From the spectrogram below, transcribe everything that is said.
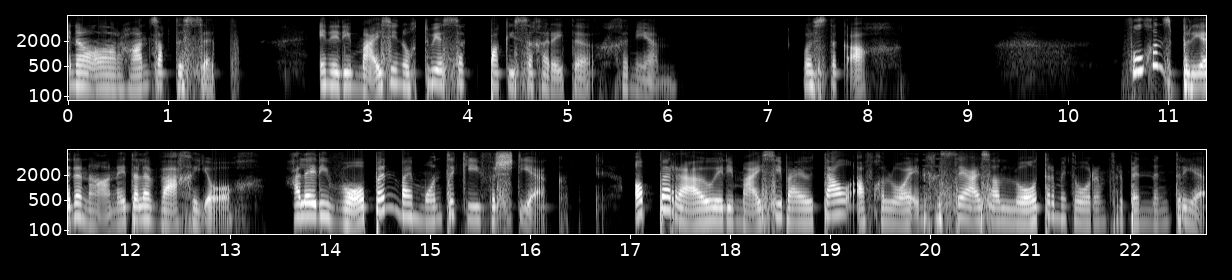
en in haar handsak te sit en het die meisie nog twee pakkies sigarette geneem. Hoofstuk 8 Volgens Bredenhan het hulle weggejaag. Hulle het die wapen by Montetjie versteek. Op Parow het die meisie by hotel afgelaai en gesê hy sal later met haar in verbinding tree.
